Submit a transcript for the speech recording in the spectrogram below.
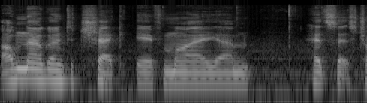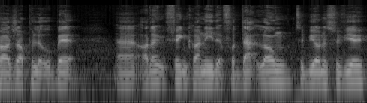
I'm now going to check if my um, headset's charged up a little bit. Uh, I don't think I need it for that long, to be honest with you,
